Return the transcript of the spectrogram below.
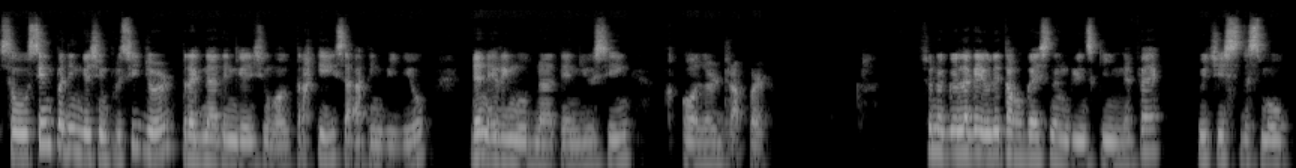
So, same pa din guys yung procedure. Drag natin guys yung Ultra key sa ating video. Then, i-remove natin using a color dropper. So, naglagay ulit ako guys ng green screen effect, which is the smoke,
